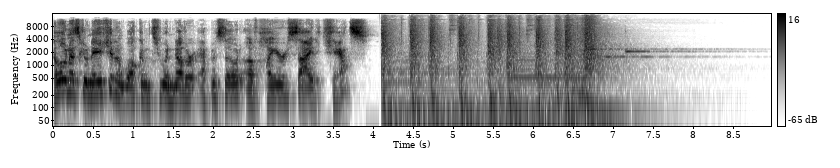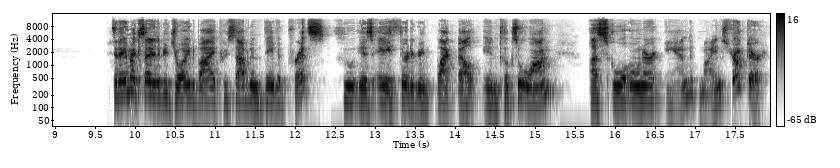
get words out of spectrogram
Hello, Nesco Nation, and welcome to another episode of Higher Side Chats. Today, I'm excited to be joined by Pusabumnim David Pritz, who is a third degree black belt in Kuk Sool Won, a school owner, and my instructor.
